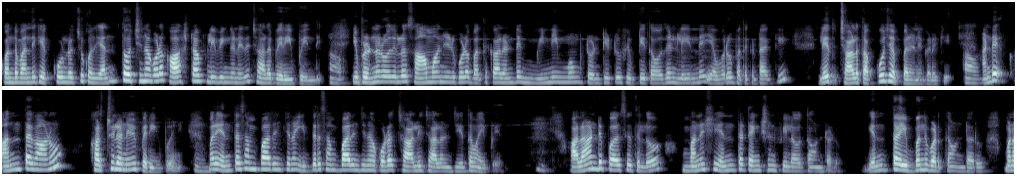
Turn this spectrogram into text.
కొంతమందికి ఎక్కువ ఉండొచ్చు కొంత ఎంత వచ్చినా కూడా కాస్ట్ ఆఫ్ లివింగ్ అనేది చాలా పెరిగిపోయింది. ఇప్పుడున్న రోజుల్లో సామాన్యుడు కూడా బతకాలంటే minimum twenty to fifty thousand లేనిదే ఎవరు బతకటానికి లేదు చాలా తక్కువ చెప్పాను నేను ఇక్కడికి. అంటే అంతగానో ఖర్చులు అనేవి పెరిగిపోయినాయి. మరి ఎంత సంపాదించినా ఇద్దరు సంపాదించినా కూడా చాలీ చాలని జీతం అయిపోయింది. అలాంటి పరిస్థితుల్లో మనిషి ఎంత టెన్షన్ ఫీల్ అవుతూ ఉంటాడు? ఎంత ఇబ్బంది పడుతూ ఉంటారు? మన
